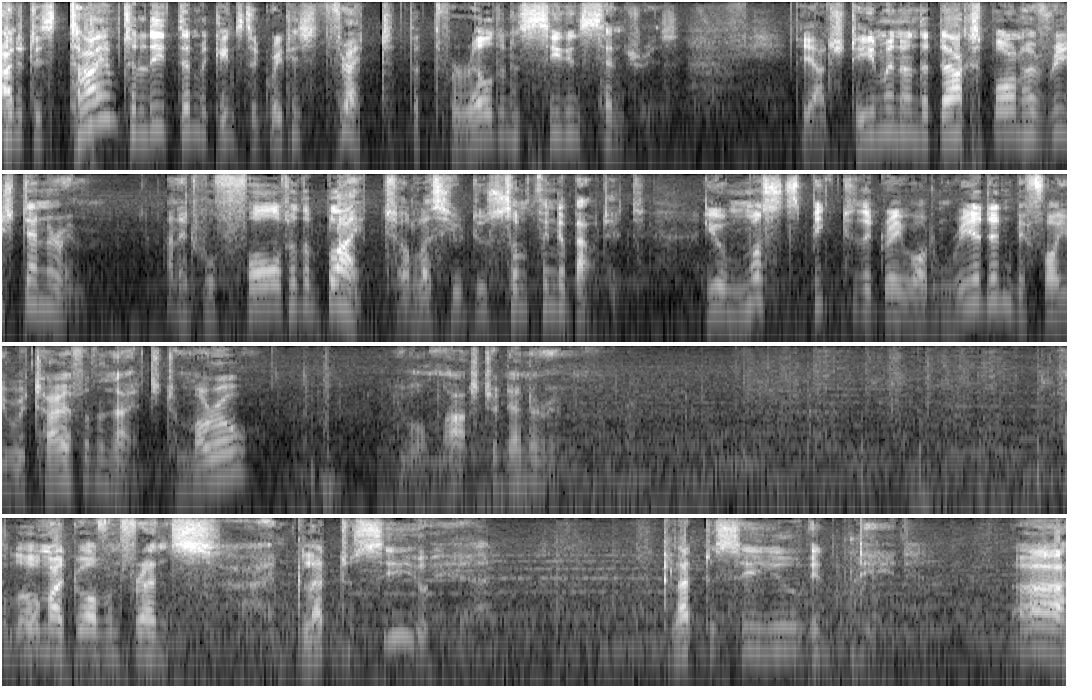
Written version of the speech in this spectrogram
and it is time to lead them against the greatest threat that Ferelden has seen in centuries. The Archdemon and the Darkspawn have reached Denerim, and it will fall to the Blight unless you do something about it. You must speak to the Grey Warden Riordan before you retire for the night. Tomorrow, you will march to Denerim. Hello, my dwarven friends. I'm glad to see you here. Glad to see you indeed. Ah,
